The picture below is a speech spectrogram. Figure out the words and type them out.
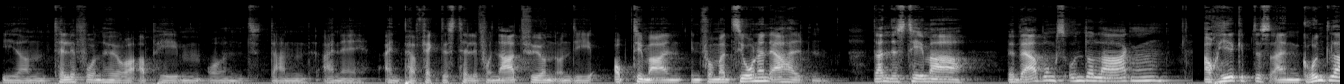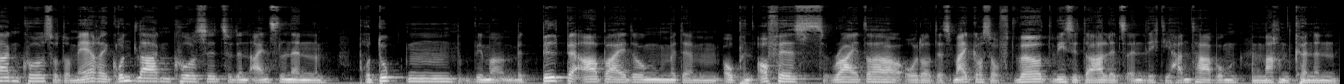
ihren Telefonhörer abheben und dann eine, ein perfektes Telefonat führen und die optimalen Informationen erhalten. Dann das Thema Bewerbungsunterlagen. Auch hier gibt es einen Grundlagenkurs oder mehrere Grundlagenkurse zu den einzelnen Produkten, wie man mit Bildbearbeitung, mit dem Open Office Writer oder des Microsoft Word, wie Sie da letztendlich die Handhabung machen können,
